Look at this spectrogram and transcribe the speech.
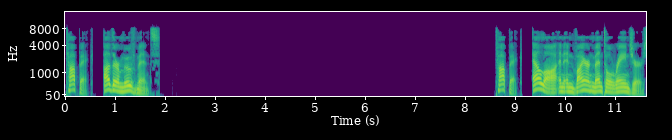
Topic: Other movements. Topic: ELA and environmental rangers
